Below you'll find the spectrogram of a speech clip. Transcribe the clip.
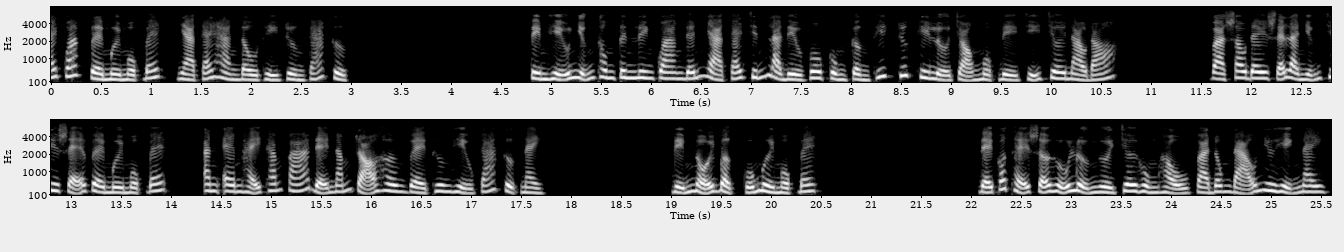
Khái quát về 11 bet, nhà cái hàng đầu thị trường cá cược. Tìm hiểu những thông tin liên quan đến nhà cái chính là điều vô cùng cần thiết trước khi lựa chọn một địa chỉ chơi nào đó. Và sau đây sẽ là những chia sẻ về 11 bet, anh em hãy khám phá để nắm rõ hơn về thương hiệu cá cược này. Điểm nổi bật của 11 bet Để có thể sở hữu lượng người chơi hùng hậu và đông đảo như hiện nay,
